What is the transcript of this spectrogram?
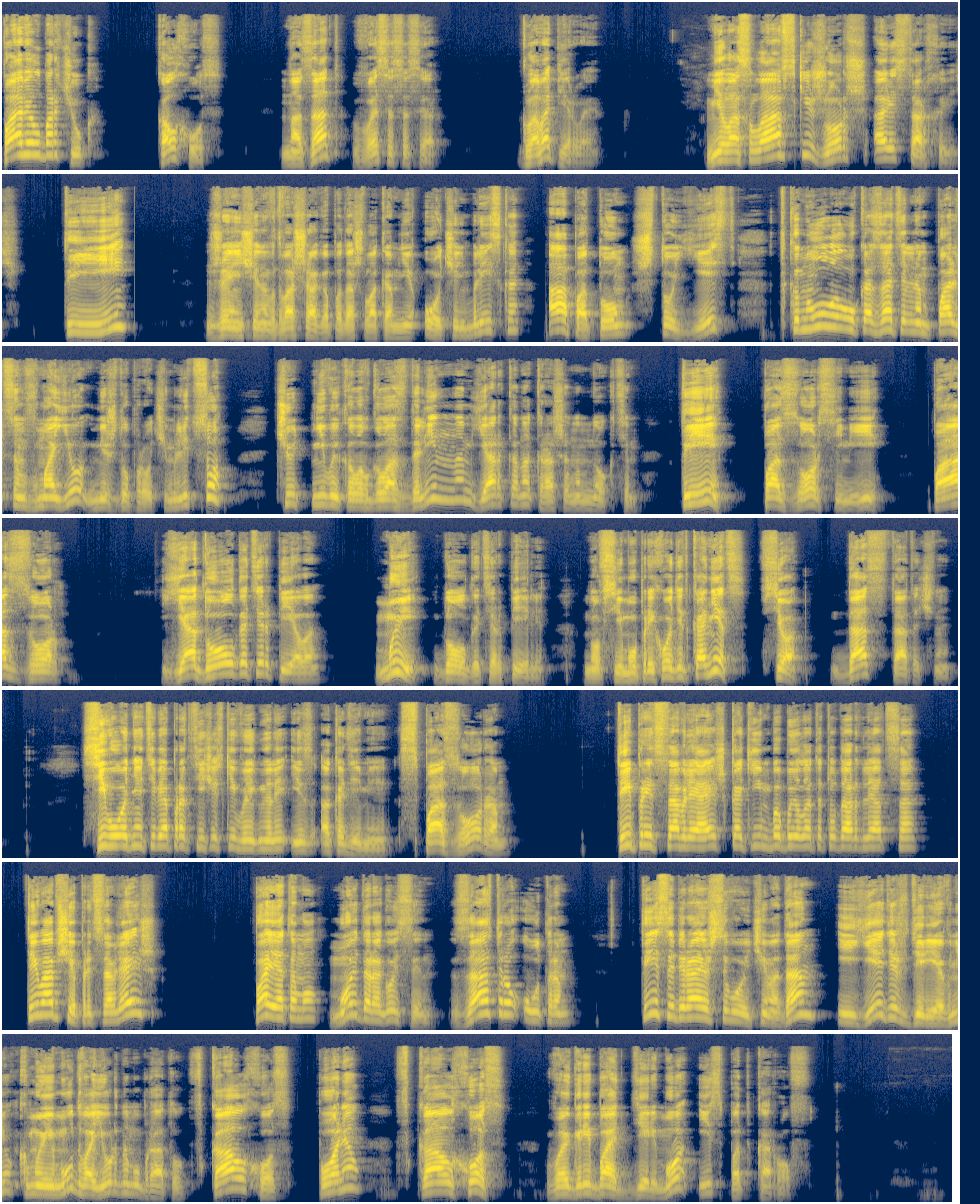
Павел Борчук. Колхоз. Назад в СССР. Глава первая. Милославский Жорж Аристархович. Ты? Женщина в два шага подошла ко мне очень близко, а потом, что есть, ткнула указательным пальцем в мое, между прочим, лицо, чуть не выколов глаз длинным, ярко накрашенным ногтем. Ты позор семьи, позор. Я долго терпела, мы долго терпели, но всему приходит конец. Все, достаточно. Сегодня тебя практически выгнали из академии. С позором. Ты представляешь, каким бы был этот удар для отца? Ты вообще представляешь? Поэтому, мой дорогой сын, завтра утром ты собираешь свой чемодан и едешь в деревню к моему двоюродному брату, в колхоз. Понял? В колхоз. Выгребать дерьмо из-под коров.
